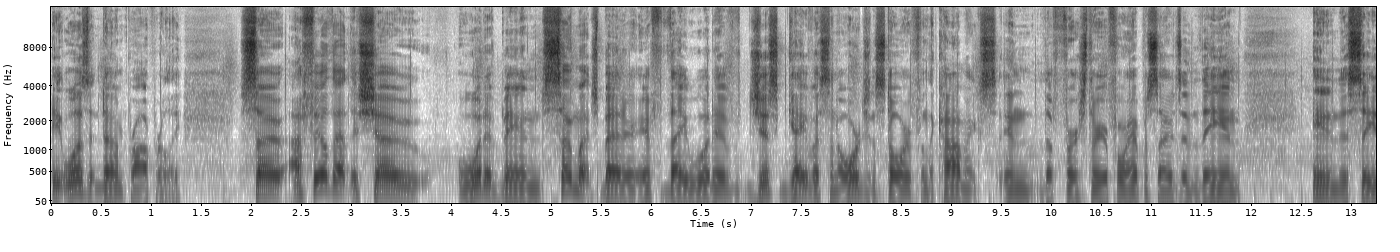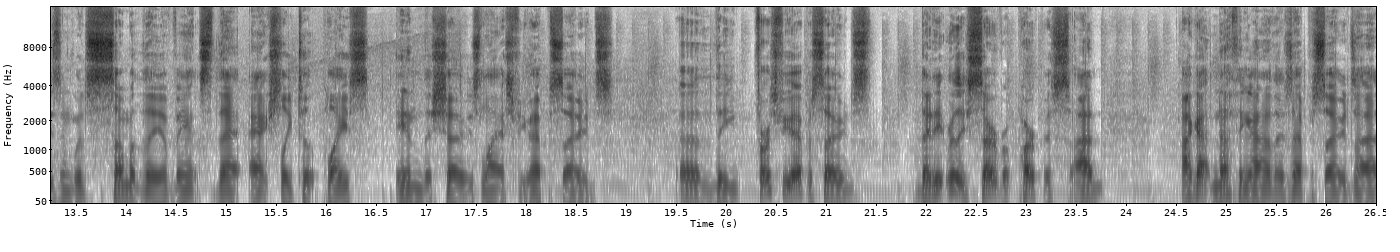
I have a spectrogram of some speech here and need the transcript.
it wasn't done properly. So I feel that the show would have been so much better if they would have just gave us an origin story from the comics in the first three or four episodes, and then ended the season with some of the events that actually took place in the show's last few episodes. Uh, the first few episodes, they didn't really serve a purpose. I I got nothing out of those episodes. I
